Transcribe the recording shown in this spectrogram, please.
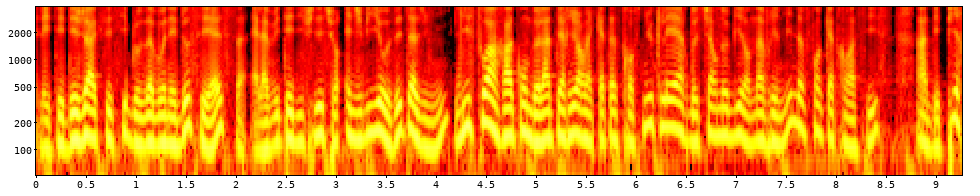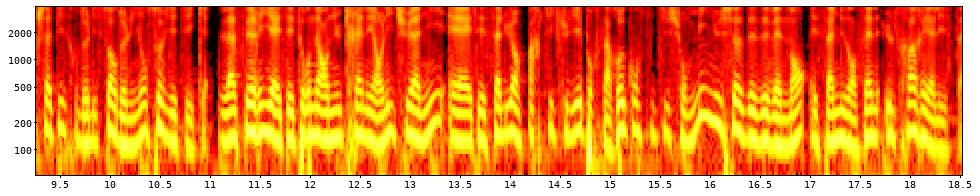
Elle était déjà accessible aux abonnés d'OCS. Elle avait été diffusée sur HBO aux États-Unis. L'histoire raconte de l'intérieur la catastrophe nucléaire de Tchernobyl en avril 1986, un des pires chapitres de l'histoire de l'Union soviétique. La série a été tournée en Ukraine et en Lituanie et a été saluée en particulier pour sa reconstitution minutieuse des événements et sa mise en scène ultra réaliste.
